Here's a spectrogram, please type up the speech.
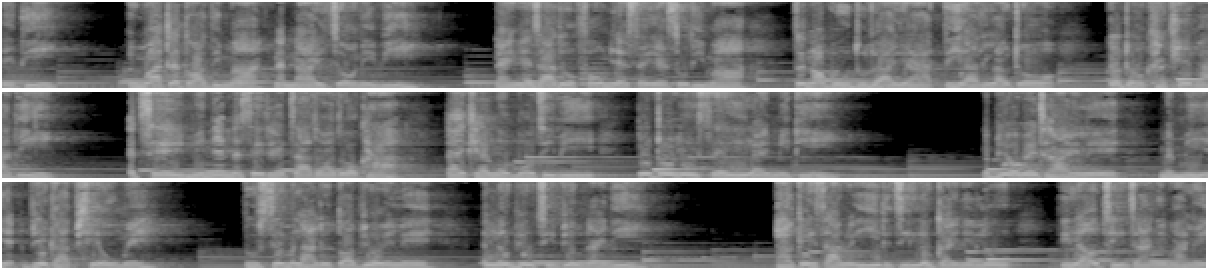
လေသည်သူမတက်သွားသည်မှာနှစ်နာရီကျော်နေပြီနိုင်ငံသားတို့ဖုန်းပြန်ဆက်ရဆိုဒီမှာကျွန်တော်ဘူးသူရရတိရလောက်တော့ တော်တော်ခက်ခဲပါသည်အချိန်မိနစ်20ထက်ကြာသွားတော့အခါတိုက်ခန်းကိုမောကြည့်ပြီးတိုးတိုးလေးဆဲရေးလိုက်မိသည်မပြောဘဲထားရင်လေမမီရဲ့အပြစ်ကဖြစ်အောင်မယ်သူစင်းမလာလို့သွားပြောရင်လေအလုတ်ပြုတ်ချင်းပြုတ်နိုင်သည်ဘာကိစ္စတွေအရေးတကြီးလောက်ကင်နေလို့ဒီလောက်အချိန်ကြာနေပါလေ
